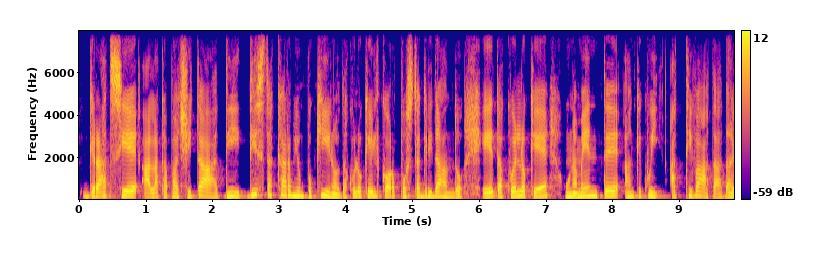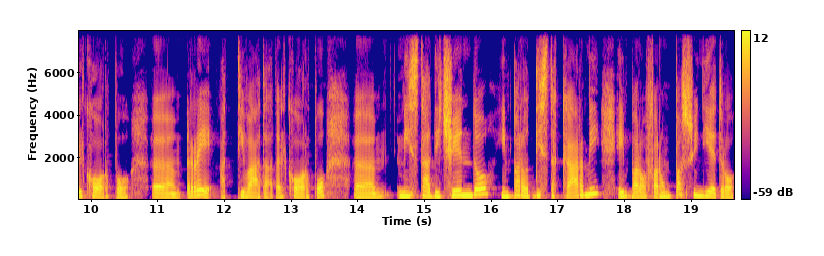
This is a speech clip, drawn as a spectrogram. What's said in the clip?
grazie alla capacità di distaccarmi un pochino da quello che il corpo sta gridando e da quello che una mente anche qui attivata dal corpo, eh, reattivata dal corpo, eh, mi sta dicendo imparo a distaccarmi e imparo a fare un passo indietro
